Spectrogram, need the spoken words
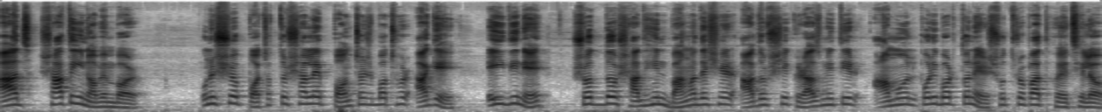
আজ সাতই নভেম্বর। উনিশশো পঁচাত্তর সালে পঞ্চাশ বছর আগে এই দিনে সদ্য স্বাধীন বাংলাদেশের আদর্শিক রাজনীতির আমূল পরিবর্তনের সূত্রপাত হয়েছিল।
